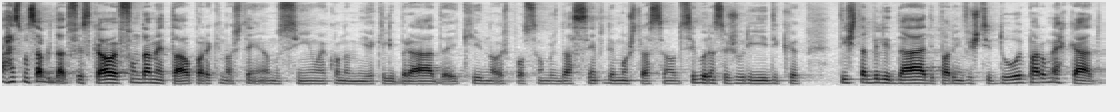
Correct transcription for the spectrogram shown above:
A responsabilidade fiscal é fundamental para que nós tenhamos, sim, uma economia equilibrada e que nós possamos dar sempre demonstração de segurança jurídica, de estabilidade para o investidor e para o mercado.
